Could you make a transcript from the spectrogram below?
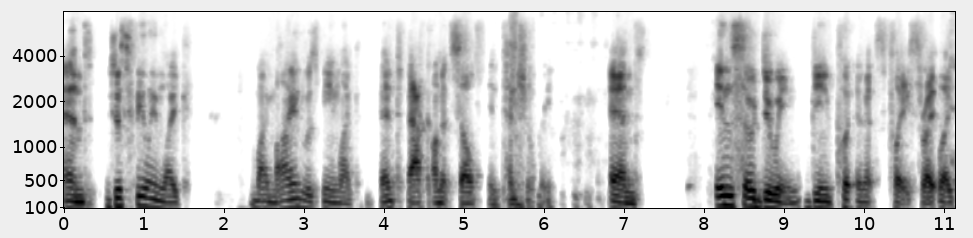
and just feeling like my mind was being like bent back on itself intentionally. and in so doing being put in its place right? Like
